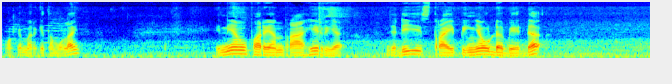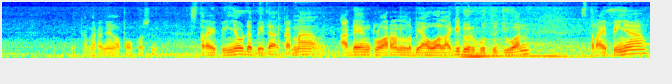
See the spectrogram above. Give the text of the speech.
Oke mari kita mulai. Ini yang varian terakhir ya. Jadi stripingnya udah beda. Kameranya nggak fokus nih. Stripingnya udah beda karena ada yang keluaran lebih awal lagi 2007an stripingnya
